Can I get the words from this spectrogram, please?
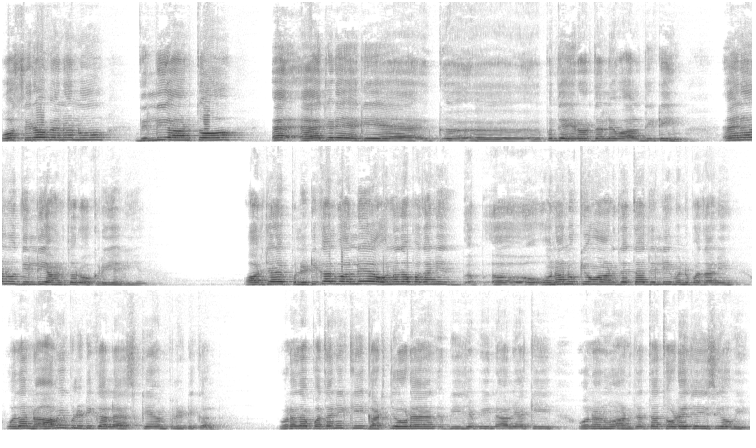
ਉਹ ਸਿਰਫ ਇਹਨਾਂ ਨੂੰ ਦਿੱਲੀ ਆਉਣ ਤੋਂ ਇਹ ਇਹ ਜਿਹੜੇ ਹੈਗੇ ਆ ਅ, ਪੰਧੇਰ ਔਰ ਦੱਲੇਵਾਲ ਦੀ ਟੀਮ ਇਹਨਾਂ ਨੂੰ ਦਿੱਲੀ ਆਉਣ ਤੋਂ ਰੋਕ ਰਹੀ ਹੈਗੀ ਹੈ ਔਰ ਜਿਹੜੇ ਪੋਲੀਟੀਕਲ ਵਾਲੇ ਆ ਉਹਨਾਂ ਦਾ ਪਤਾ ਨਹੀਂ ਉਹਨਾਂ ਨੂੰ ਕਿਉਂ ਆਣ ਦਿੱਤਾ ਦਿੱਲੀ ਮੈਨੂੰ ਪਤਾ ਨਹੀਂ। ਉਹਦਾ ਨਾਮ ਹੀ ਪੋਲੀਟੀਕਲ ਹੈ ਐਸਕੇਐਮ ਪੋਲੀਟੀਕਲ ਉਹਨਾਂ ਦਾ ਪਤਾ ਨਹੀਂ ਕੀ ਗੱਠਜੋੜ ਹੈ ਬੀਜੇਪੀ ਨਾਲ ਜਾਂ ਕੀ ਉਹਨਾਂ ਨੂੰ ਆਣ ਦਿੱਤਾ ਥੋੜੇ ਜਿਹੇ ਸੀ ਉਹ ਵੀ।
